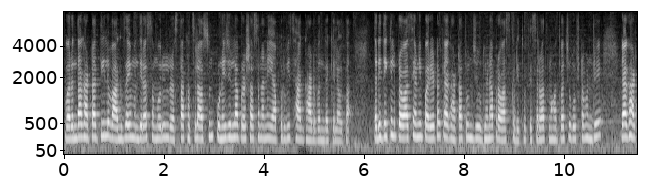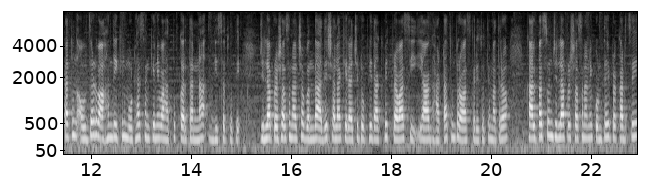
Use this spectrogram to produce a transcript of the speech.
वरंदा घाटातील वाघजाई मंदिरासमोरील रस्ता खचला असून पुणे जिल्हा प्रशासनाने यापूर्वीच हा घाट बंद केला होता. तरी देखील प्रवासी आणि पर्यटक या घाटातून जीवघेणा प्रवास करीत होते. सर्वात महत्त्वाची गोष्ट म्हणजे या घाटातून अवजड वाहन देखील मोठ्या संख्येने वाहतूक करताना दिसत होते. जिल्हा प्रशासनाच्या बंद आदेशाला केराची टोपली दाखवीत प्रवासी या घाटातून प्रवास करीत होते. मात्र कालपासून जिल्हा प्रशासनाने कोणत्याही प्रकारचे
